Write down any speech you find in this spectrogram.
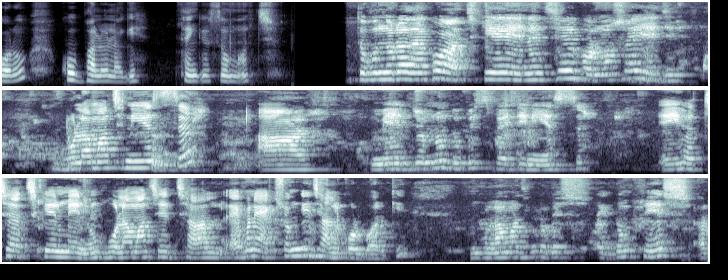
করো খুব ভালো লাগে। থ্যাংক ইউ সো মাচ তো বন্ধুরা দেখো আজকে এনেছে বর্মশাই এই যে ভোলা মাছ নিয়ে এসছে আর মেয়ের জন্য দু পিস পেটি নিয়ে এসছে। এই হচ্ছে আজকের মেনু ভোলা মাছের ঝাল মানে একসঙ্গেই ঝাল করব আর কি। ভোলা মাছগুলো বেশ একদম ফ্রেশ আর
